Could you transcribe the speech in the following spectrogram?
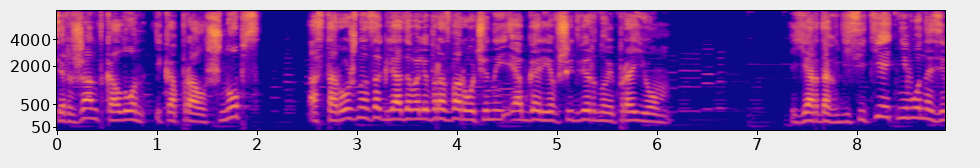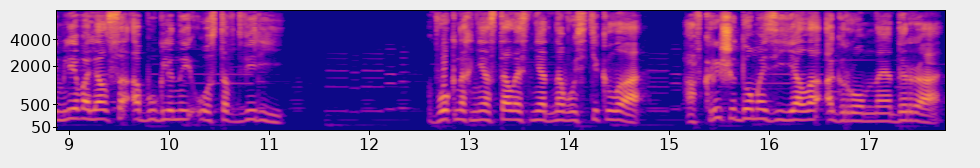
Сержант Колон и капрал Шнопс осторожно заглядывали в развороченный и обгоревший дверной проем. Ярдах в десяти от него на земле валялся обугленный остов двери. В окнах не осталось ни одного стекла, а в крыше дома зияла огромная дыра.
